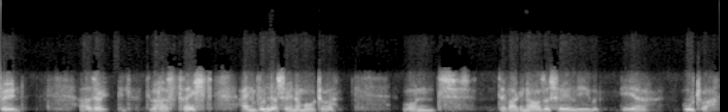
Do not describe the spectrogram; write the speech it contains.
schön. Also du hast recht, ein wunderschöner Motor und der war genauso schön, wie, wie er gut war.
